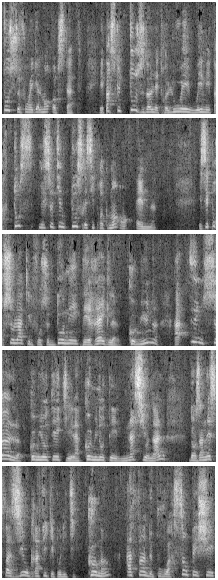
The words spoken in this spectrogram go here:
tous se font également obstacle. Et parce que tous veulent être loués ou aimés par tous, ils se tiennent tous réciproquement en haine. Et c'est pour cela qu'il faut se donner des règles communes à une seule communauté qui est la communauté nationale dans un espace géographique et politique commun afin de pouvoir s'empêcher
